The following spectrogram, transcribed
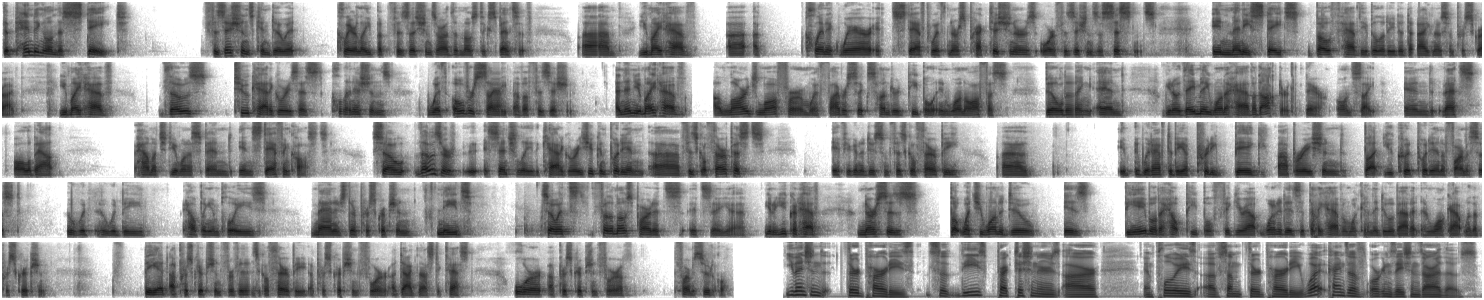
depending on the state, physicians can do it clearly, but physicians are the most expensive. Um, you might have uh, a clinic where it's staffed with nurse practitioners or physician's assistants in many states, both have the ability to diagnose and prescribe. You might have those two categories as clinicians with oversight of a physician. And then you might have a large law firm with five or 600 people in one office building, and you know they may want to have a doctor there on site. And that's all about how much do you want to spend in staffing costs. So those are essentially the categories. You can put in uh, physical therapists if you're going to do some physical therapy. Uh, it, it, would have to be a pretty big operation, but you could put in a pharmacist who would who would be helping employees manage their prescription needs. So it's for the most part, it's it's a uh, you know you could have nurses, but what you want to do is be able to help people figure out what it is that they have and what can they do about it and walk out with a prescription. Be it a prescription for physical therapy a prescription for a diagnostic test or a prescription for a pharmaceutical. You mentioned third parties. So these practitioners are employees of some third party. What kinds of organizations are those?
